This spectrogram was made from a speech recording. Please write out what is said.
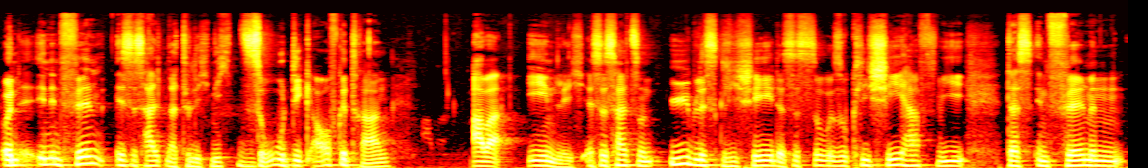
Und in den Filmen ist es halt natürlich nicht so dick aufgetragen, aber ähnlich. Es ist halt so ein übles Klischee. Das ist so, so klischeehaft, wie das in Filmen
